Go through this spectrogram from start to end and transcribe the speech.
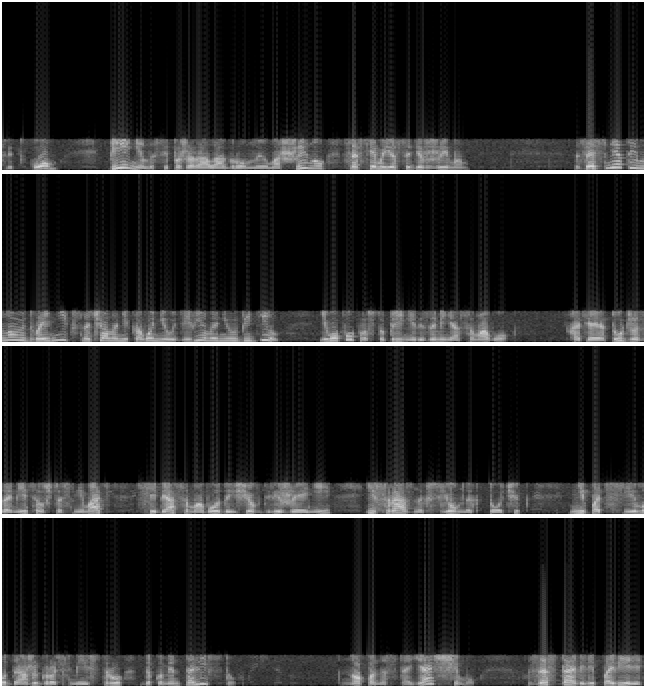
цветком, пенилось и пожирало огромную машину со всем ее содержимым. Заснятый мною двойник сначала никого не удивил и не убедил, его попросту приняли за меня самого, хотя я тут же заметил, что снимать себя самого, да еще в движении и с разных съемных точек, не под силу даже гроссмейстеру-документалисту. Но по-настоящему заставили поверить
